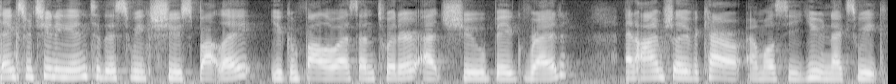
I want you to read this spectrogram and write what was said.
Thanks for tuning in to this week's SHU Spotlight. You can follow us on Twitter at SHU Big Red. And I'm Shelly Vaccaro, and we'll see you next week.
